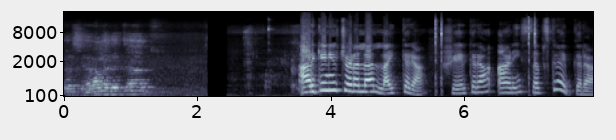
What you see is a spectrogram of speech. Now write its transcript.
तर शहरालगतच्या आर के न्यूज चॅनलला लाईक करा शेअर करा आणि सबस्क्राईब करा.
